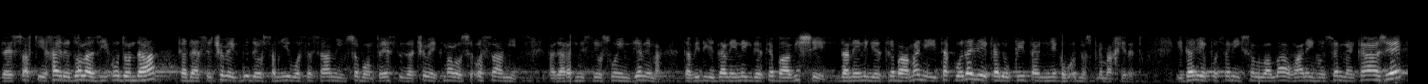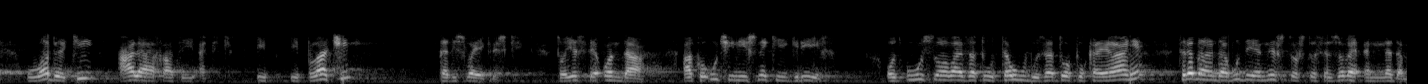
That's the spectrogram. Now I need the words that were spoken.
da je svaki hajre dolazi od onda kada se čovjek bude osamljivo sa samim sobom. To jeste da čovjek malo se osami pa da razmisli o svojim djelima, da vidi da li negdje treba više, da li negdje treba manje i tako dalje kada u pitanju njegov odnos prema ahiretu. I dalje poslanik sallallahu alaihi wa sallam kaže وَبْكِ عَلَى خَطِئَتِكَ i, i plaći radi svoje greške. To jeste onda, ako učiniš neki grijeh od uslova za tu taubu, za to pokajanje, treba da bude nešto što se zove en nedam.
